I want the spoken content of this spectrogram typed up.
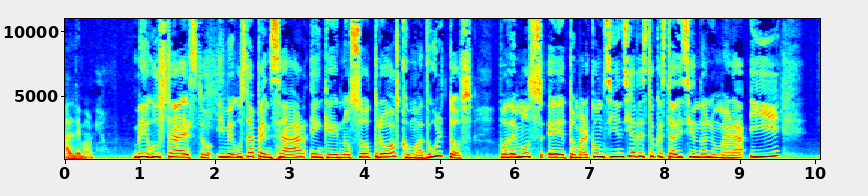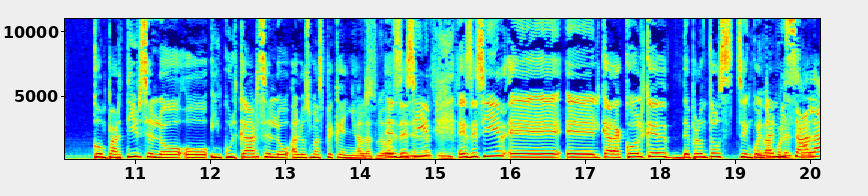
al demonio. Me gusta esto y me gusta pensar en que nosotros como adultos podemos eh, tomar conciencia de esto que está diciendo Lumara y compartírselo o inculcárselo a los más pequeños. A las nuevas es decir, es decir, eh, el caracol que de pronto se encuentra en mi sala,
